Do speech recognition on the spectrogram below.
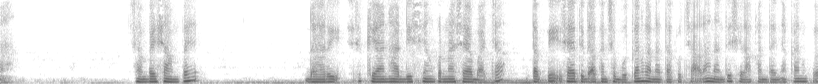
Nah sampai-sampai dari sekian hadis yang pernah saya baca tapi saya tidak akan sebutkan karena takut salah nanti silahkan tanyakan ke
